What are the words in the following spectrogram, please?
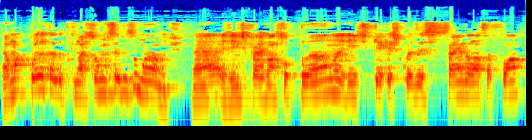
É uma coisa, porque nós somos seres humanos. Né? A gente faz nosso plano, a gente quer que as coisas saiam da nossa forma.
